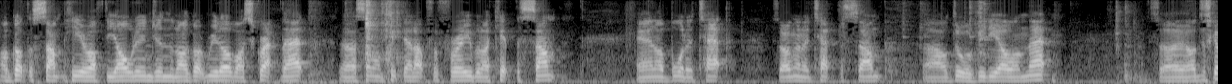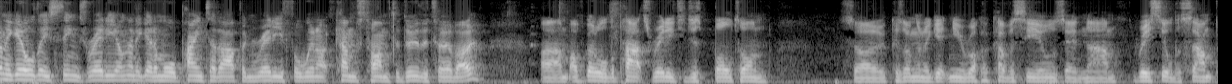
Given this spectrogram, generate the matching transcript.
I've got the sump here off the old engine that I got rid of. I scrapped that. Uh, someone picked that up for free, but I kept the sump and I bought a tap. So I'm gonna tap the sump. Uh, I'll do a video on that. So I'm just gonna get all these things ready. I'm gonna get them all painted up and ready for when it comes time to do the turbo. Um, I've got all the parts ready to just bolt on. So, because I'm going to get new rocker cover seals and um, reseal the sump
